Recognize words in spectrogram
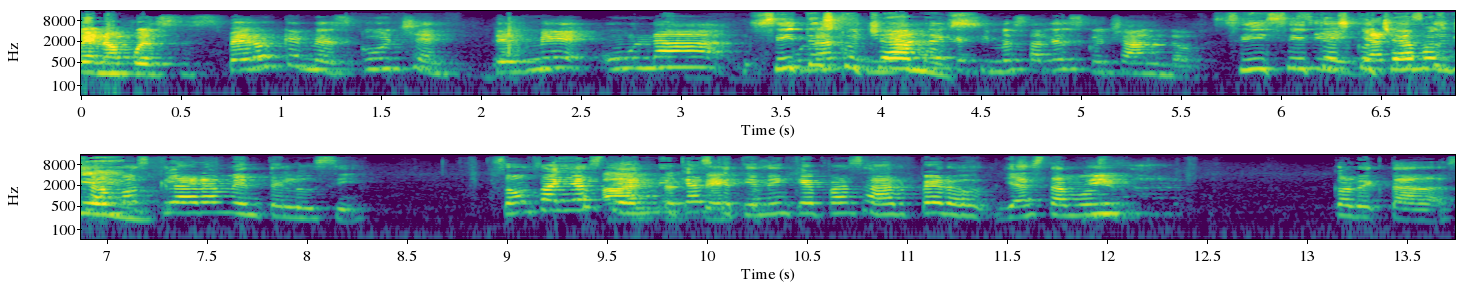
Bueno, pues espero que me escuchen. Denme una. Sí, te escuchamos. que sí me están escuchando. Sí, sí, te escuchamos, ya te escuchamos claramente, Lucy. Son fallas técnicas que tienen que pasar, pero ya estamos conectadas.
